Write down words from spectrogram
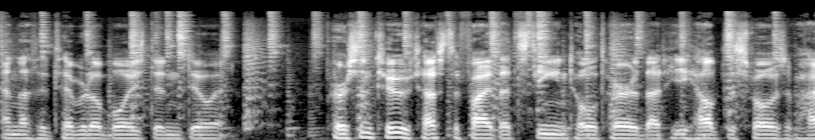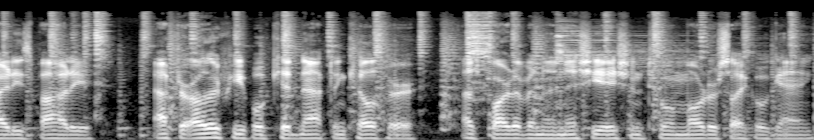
and that the Thibodeau boys didn't do it. Person 2 testified that Steen told her that he helped dispose of Heidi's body after other people kidnapped and killed her as part of an initiation to a motorcycle gang.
